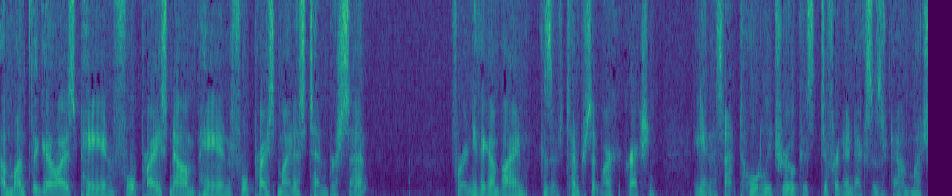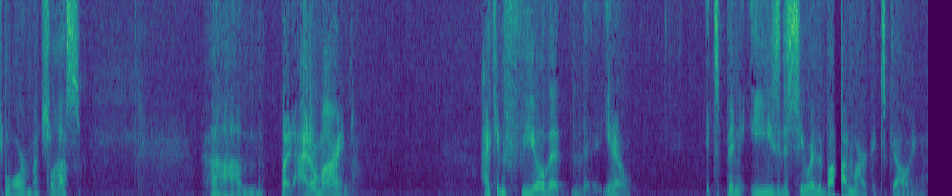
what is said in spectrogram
a month ago, I was paying full price. Now I'm paying full price minus 10% for anything I'm buying because of 10% market correction. Again, that's not totally true because different indexes are down much more, much less. Um, but I don't mind. I can feel that, you know, it's been easy to see where the bond market's going.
